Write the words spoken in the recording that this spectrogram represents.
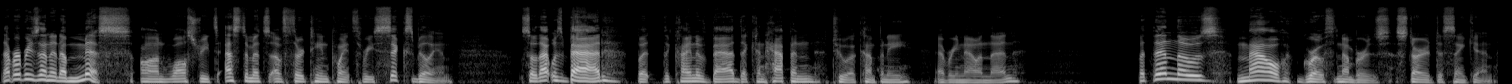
that represented a miss on Wall Street's estimates of 13.36 billion. So that was bad, but the kind of bad that can happen to a company every now and then. But then those MAU growth numbers started to sink in.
